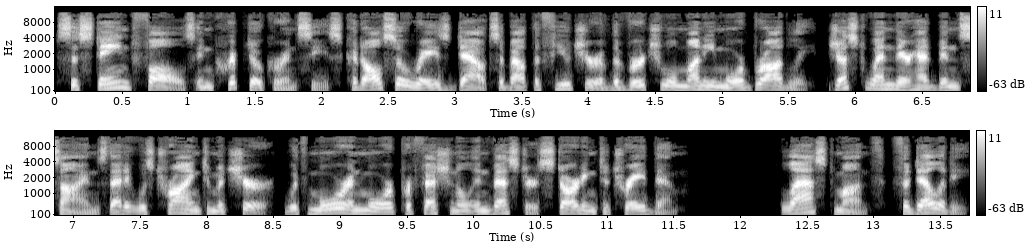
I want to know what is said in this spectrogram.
Sustained falls in cryptocurrencies could also raise doubts about the future of the virtual money more broadly, just when there had been signs that it was trying to mature, with more and more professional investors starting to trade them. Last month, Fidelity,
